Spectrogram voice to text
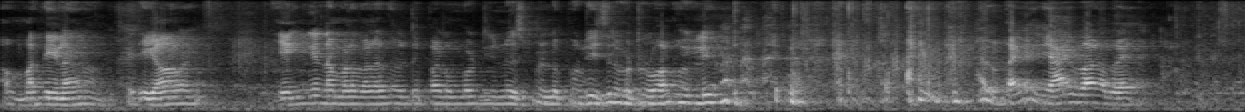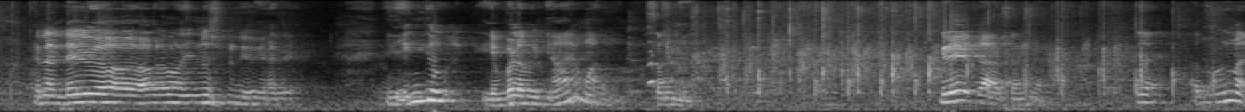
அவன் பார்த்தீங்களா சரியான எங்கே நம்மளை வளர்ந்து விட்டு பணம் போட்டு இன்வெஸ்ட்மெண்ட் போலீஸில் விட்டுருவானோ இல்லையோ அது பயம் நியாயமான பயம். ஏன்னா டெய்லி அவ்வளோ இன்வெஸ்ட் பண்ணியிருக்காரு. இது எங்கே எவ்வளவு நியாயமாக இருக்கும்? சங்கம். கிரேட்டா சங்கம். அது உண்மை.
